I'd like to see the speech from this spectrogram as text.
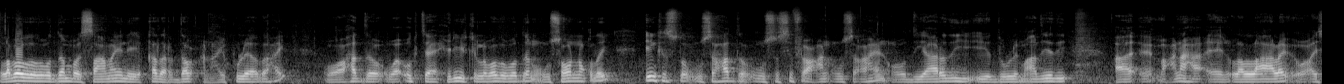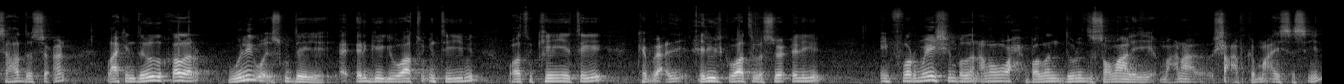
labada wadanba saameynaya qadar dabcan ay ku leedahay. Oo hadda waa ogtahay xiriirka labada wadan uu soo noqday. Inkastoo uusa hadda uusa si fiican uusa ahayn oo diyaaradihii iyo duulimaadyadii macnaha la laalay oo aysa hadda socon. Laakiin dowladda qatar weli waa isku dayay. Ergeygii waatu inta yimid waatu kenya tegey kabacdi xiriirka waatu la celiyey information badan ama wax badan dowladda soomaaliya macnaha shacabka ma aysa siin.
